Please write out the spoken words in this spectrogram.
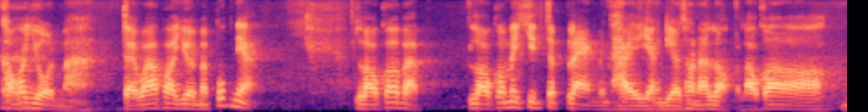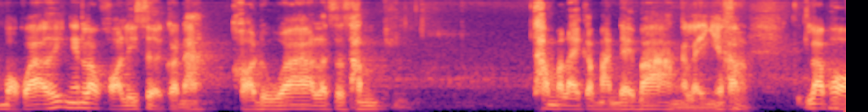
เขาก็โยนมา แต่ว่าพอโยนมาปุ๊บเนี่ย เราก็แบบเราก็ไม่คิดจะแปลงเป็นไทยอย่างเดียวเท่านั้นหรอก เราก็บอกว่าเฮ้ยงั้นเราขอรีเสิร์ชก่อนนะ ขอดูว่าเราจะทำ ทำอะไรกับมันได้บ้างอะไรอย่างเงี้ยครับแล้วพอ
